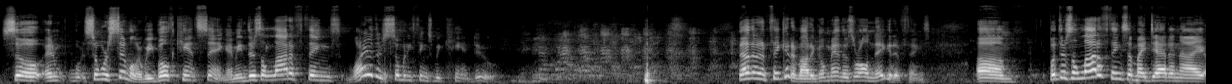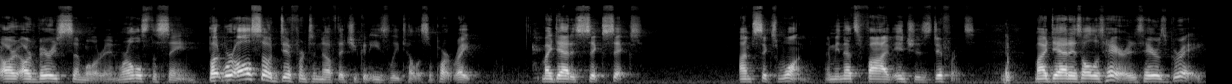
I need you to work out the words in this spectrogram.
so, and so we're similar. We both can't sing. I mean, there's a lot of things. Why are there so many things we can't do? now that I'm thinking about it, go, man, those are all negative things. Um, but there's a lot of things that my dad and I are, are very similar in. We're almost the same. But we're also different enough that you can easily tell us apart, right? My dad is six six. I'm six one. I mean, that's five inches difference. My dad has all his hair. His hair is gray.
